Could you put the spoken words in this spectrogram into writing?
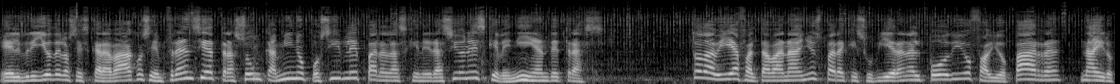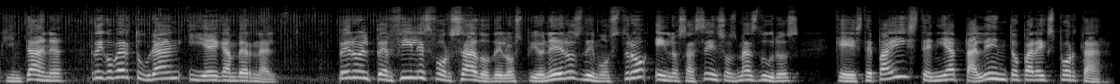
el brillo de los escarabajos en Francia trazó un camino posible para las generaciones que venían detrás. Todavía faltaban años para que subieran al podio Fabio Parra, Nairo Quintana, Rigoberto Urán y Egan Bernal. Pero el perfil esforzado de los pioneros demostró en los ascensos más duros que este país tenía talento para exportar.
